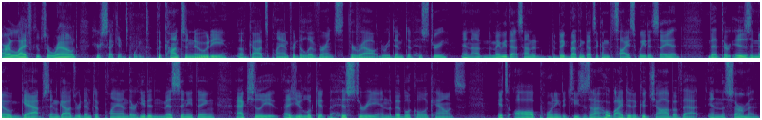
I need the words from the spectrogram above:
our life groups around your second point? The continuity of God's plan for deliverance throughout redemptive history. And I, maybe that sounded big, but I think that's a concise way to say it. That there is no gaps in God's redemptive plan. There, He didn't miss anything. Actually, as you look at the history and the biblical accounts, it's all pointing to Jesus. And I hope I did a good job of that in the sermon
